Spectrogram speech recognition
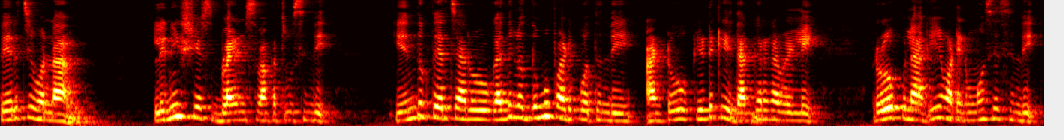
తెరిచి ఉన్న లెనీషియస్ బ్లైండ్స్ వంక చూసింది. ఎందుకు తెరిచారు? గదిలో దుమ్ము పడిపోతుంది అంటూ కిటికీ దగ్గరగా వెళ్ళి రోపులాగి వాటిని మూసేసింది.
